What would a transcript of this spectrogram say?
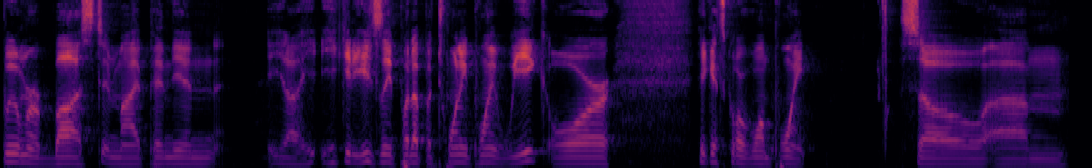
boomer bust in my opinion you know, he, he could easily put up a 20 point week or he could score one point. So um,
